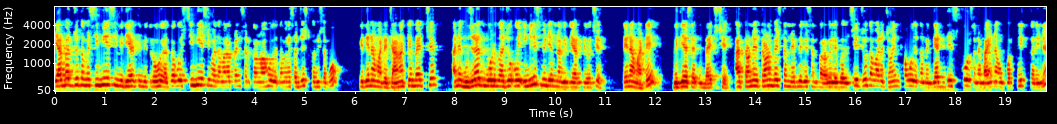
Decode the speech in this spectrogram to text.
ત્યારબાદ જો તમે સીબીએસઈ વિદ્યાર્થી મિત્રો હોય, અથવા કોઈ સીબીએસઈમાં તમારા ફ્રેન્ડ સર્કલમાં હોય, તો તમે સજેસ્ટ કરી શકો કે તેના માટે ચાણક્ય બેચ છે. અને ગુજરાત બોર્ડમાં જો કોઈ ઇંગ્લિશ મીડિયમના વિદ્યાર્થીઓ છે, તેના માટે વિદ્યાસેતુ બેચ છે. આ ત્રણે ત્રણ બેચ તમને એપ્લિકેશન પર અવેલેબલ છે. જો તમારે જોઈન થવું હોય તો તમે ગેટ ધીસ કોર્સ અને બાયના ઉપર ક્લિક કરીને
